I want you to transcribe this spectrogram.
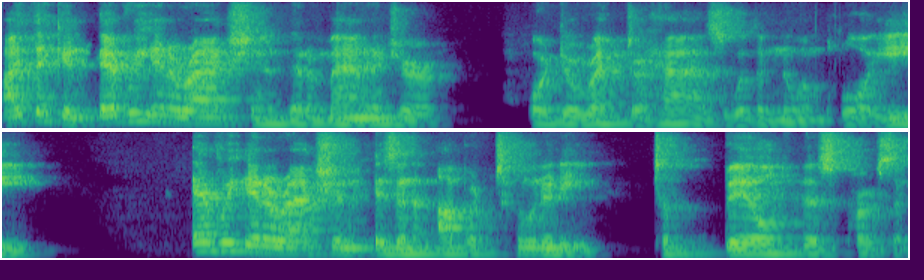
I think in every interaction that a manager or director has with a new employee, every interaction is an opportunity to build this person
